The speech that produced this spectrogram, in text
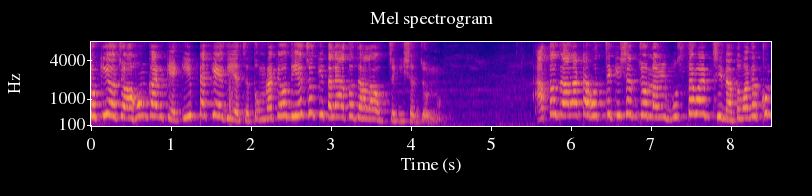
তো কি হচ্ছে অহংকার কে? গিফটটা কে দিয়েছে? তোমরা কেউ দিয়েছ কি? তাহলে এত জ্বালা হচ্ছে কিসের জন্য? এত জ্বালাটা হচ্ছে কিসের জন্য? আমি বুঝতে পারছি না। তোমাদের খুব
